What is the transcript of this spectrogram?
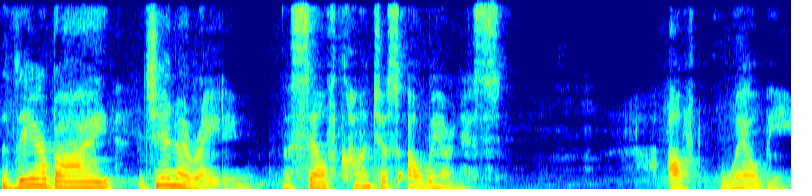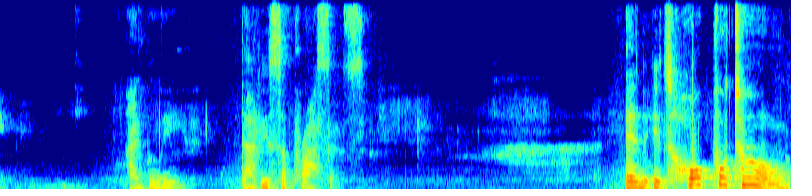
thereby generating the self conscious awareness of well being. I believe that is a process And its hopeful tone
